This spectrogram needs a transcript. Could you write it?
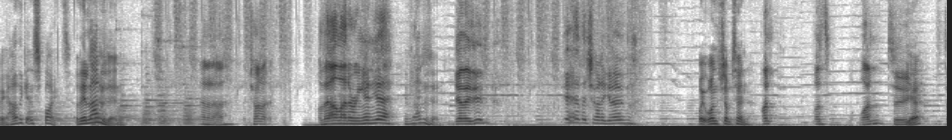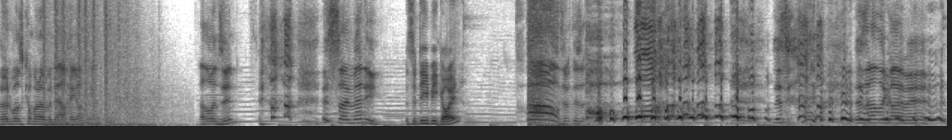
Wait, how are they getting spiked? Are they laddered in? No, no, no. They're trying to. Oh, they are laddering in. Yeah. They've laddered in. Yeah, they did. Yeah, they're trying to get over. Wait, one's jumped in. One, one's, one, two. Yeah? Third one's coming over now. Hang on, hang on. Another one's in. There's so many. Is the DB guy in. There's, there's, a, there's, there's another guy over here.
